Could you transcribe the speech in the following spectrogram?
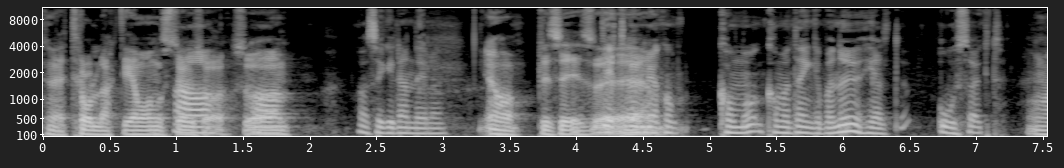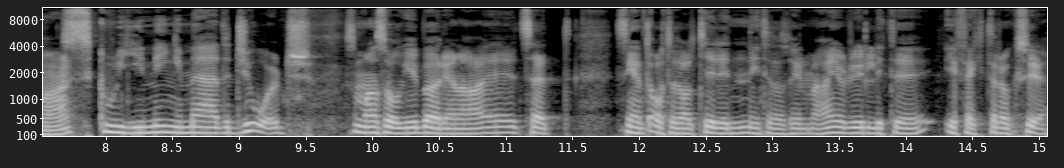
sån här trollaktiga monster Ja, och så. så ja. ja. var säkert den delen. precis. Vet du vem Eh, jag kom, kom, kom att tänka på nu, helt osökt? nej. Screaming Mad George. Som man såg i början av ett sätt sent 80-tal, tidigt 90-talsfilmer. Han gjorde ju lite effekter också ju.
